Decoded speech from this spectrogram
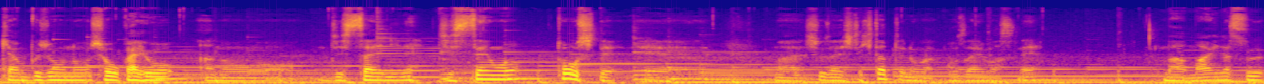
キャンプ場の紹介を、あの実際にね実践を通して、えー、まあ、取材してきたっていうのがございますね。まあ、マイナス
